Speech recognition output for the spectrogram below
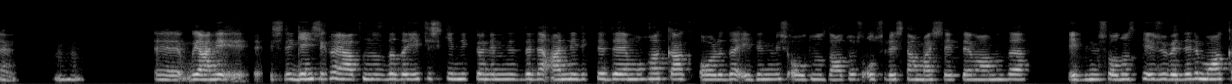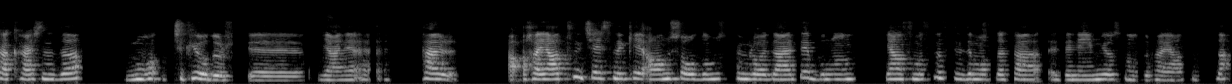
Evet. Hı bu yani e, işte gençlik hayatınızda da yetişkinlik döneminizde de annelikte de muhakkak orada edinmiş olduğunuz daha doğrusu o süreçten başlayıp devamında edinmiş olduğunuz tecrübeleri muhakkak karşınıza mu- çıkıyordur. Ee, yani her hayatın içerisindeki almış olduğumuz tüm rollerde bunun yansımasını siz de mutlaka e, deneyimliyorsunuzdur hayatınızda.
